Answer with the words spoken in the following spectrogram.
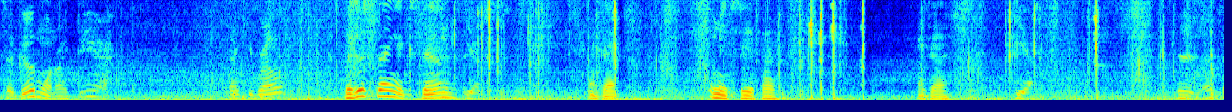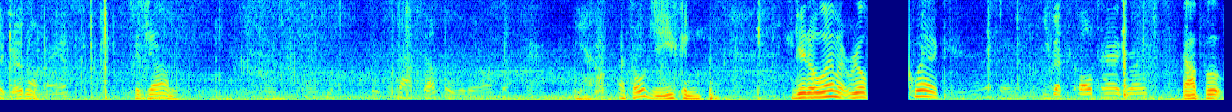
That's a good one right there. Thank you, brother. Does this thing extend? Yes. Okay. Let me see if I. Okay. Yeah. Dude, that's a good one, man. Good job. They're stacked up over there, aren't they? Yeah. I told you you can get a limit real quick. You got the cull tag right? I put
